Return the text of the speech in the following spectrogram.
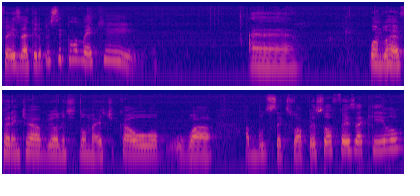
fez aquilo, principalmente é, quando é referente à violência doméstica ou, ou a abuso sexual. A pessoa fez aquilo,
